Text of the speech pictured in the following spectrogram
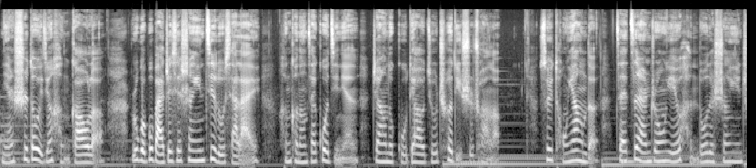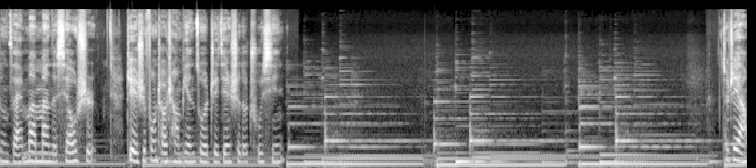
年事都已经很高了，如果不把这些声音记录下来，很可能再过几年，这样的古调就彻底失传了。所以，同样的，在自然中也有很多的声音正在慢慢的消逝，这也是蜂巢唱片做这件事的初心。就这样，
